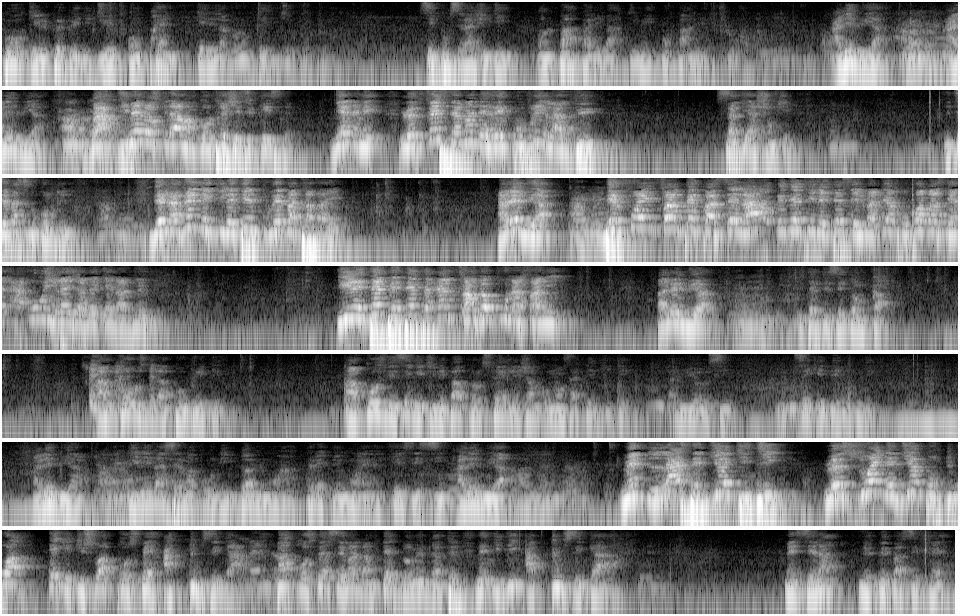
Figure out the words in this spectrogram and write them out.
pour que le peuple de Dieu comprenne quelle est la volonté de Dieu pour toi. C'est pour cela que j'ai dit, on ne parle pas de Bartimée, on parle de toi. Alléluia. Alléluia. Bartimée, lorsqu'il a rencontré Jésus-Christ, bien aimé, le fait seulement de recouvrir la vue, sa vie a changé. Je ne sais pas si vous comprenez. De la veille qu'il était, il ne pouvait pas travailler. Alléluia. Des fois, une femme peut passer là, peut-être qu'il était célibataire. Pourquoi? Parce que où irais-je avec un aveugle? Il était peut-être un fardeau pour la famille. Alléluia. Peut-être que c'est ton cas. À cause de la pauvreté. À cause de ce que tu n'es pas prospère, les gens commencent à t'éviter. Lui aussi. C'est qui est demandé. Alléluia. Il est là seulement pour dire donne-moi, prête-moi, fais ceci. Alléluia. Mais là, c'est Dieu qui dit le souhait de Dieu pour toi est que tu sois prospère à tous égards. Pas prospère seulement dans tel domaine, dans tel, mais il dit à tous égards. Mais cela ne peut pas se faire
